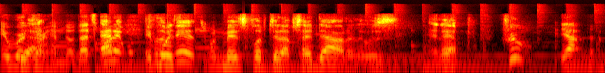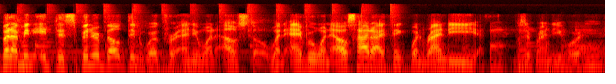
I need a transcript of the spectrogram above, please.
it worked Yeah. for him though. That's fine. And it worked If for it the was- Miz when Miz flipped it upside down and it was an M. True. Yeah, but I mean, it, the spinner belt didn't work for anyone else though. When everyone else had it, I think when Randy was it Randy Orton,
